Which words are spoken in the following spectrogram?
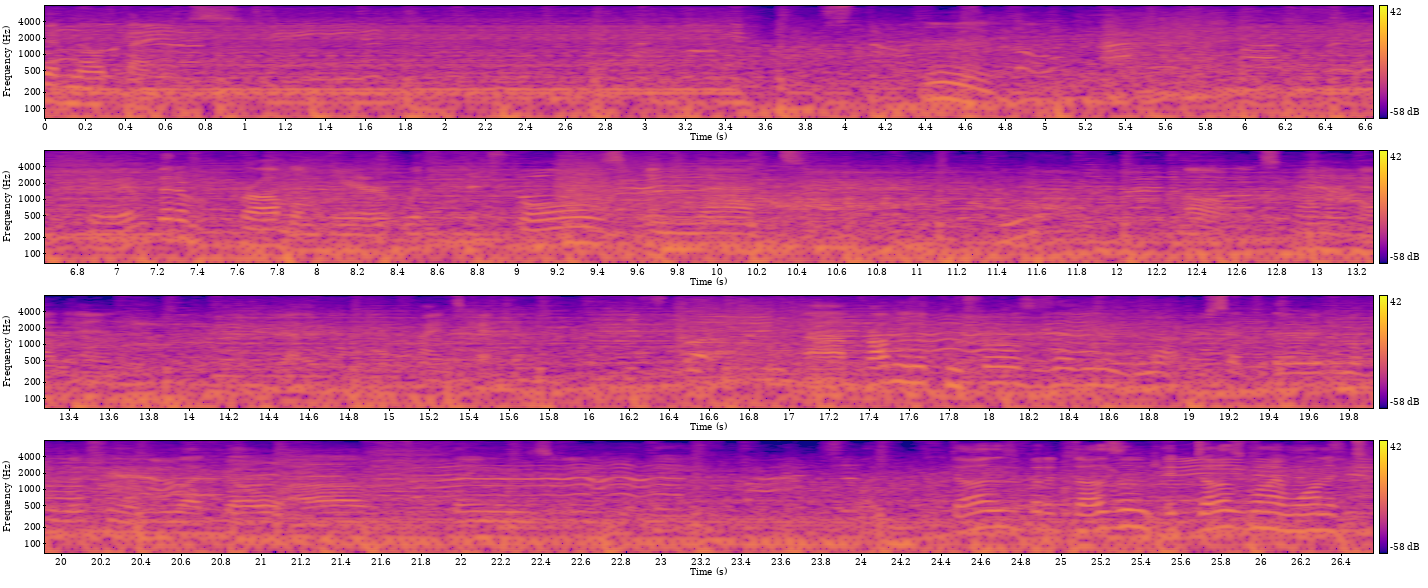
Get no thanks. Hmm. Okay, we have a bit of a problem here with controls in that. Oh, it's Hammerhead and the other guy, Heinz Ketchup. Uh, problem with controls is that you're not reset to their original position when you let go of things immediately. Like, it does, but it doesn't. It does when I want it to.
